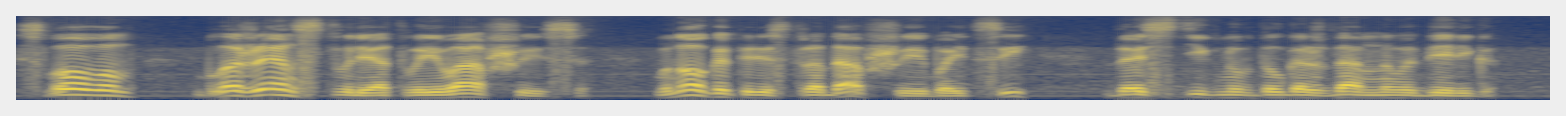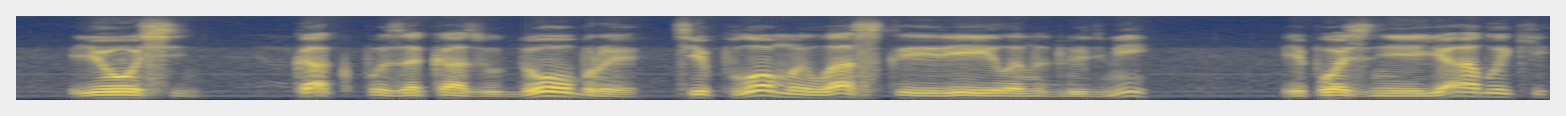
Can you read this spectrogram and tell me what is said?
Словом, блаженствовали отвоевавшиеся, много перестрадавшие бойцы, достигнув долгожданного берега. И осень, как по заказу доброе, теплом и лаской реяло над людьми, и поздние яблоки,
